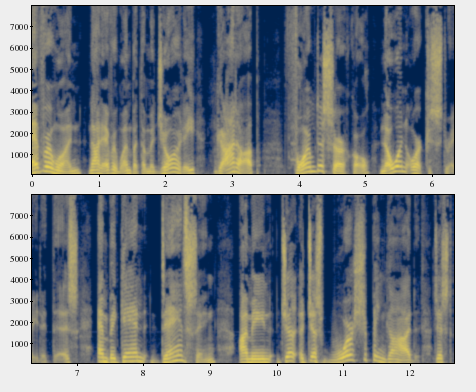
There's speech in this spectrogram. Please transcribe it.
Everyone, not everyone, but the majority, got up formed a circle, no one orchestrated this, and began dancing. I mean, just, just worshiping God, just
